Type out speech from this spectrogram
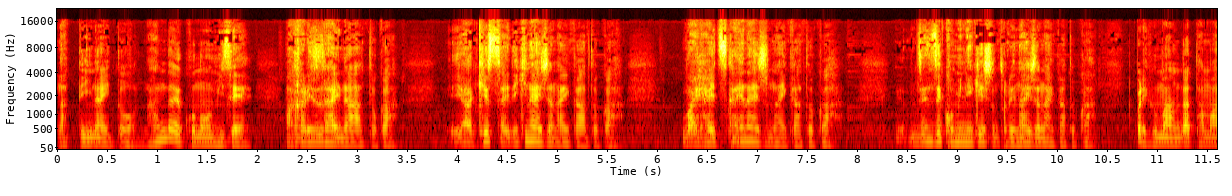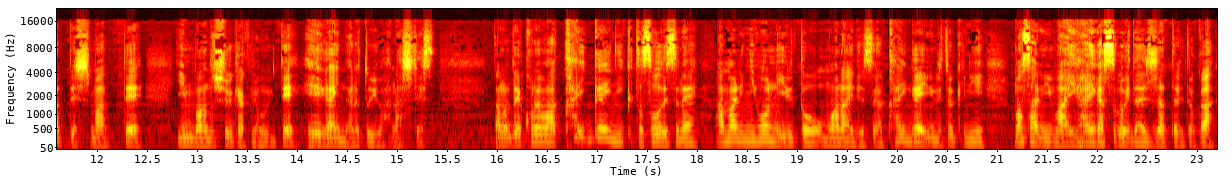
なっていないとなんだよこのお店分かりづらいなとかいや決済できないじゃないかとか w i f i 使えないじゃないかとか全然コミュニケーション取れないじゃないかとかやっぱり不満が溜まってしまってインバウンド集客において弊害になるという話です。なのでこれは海外に行くとそうですねあまり日本にいると思わないですが海外にいる時にまさに w i f i がすごい大事だったりとか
